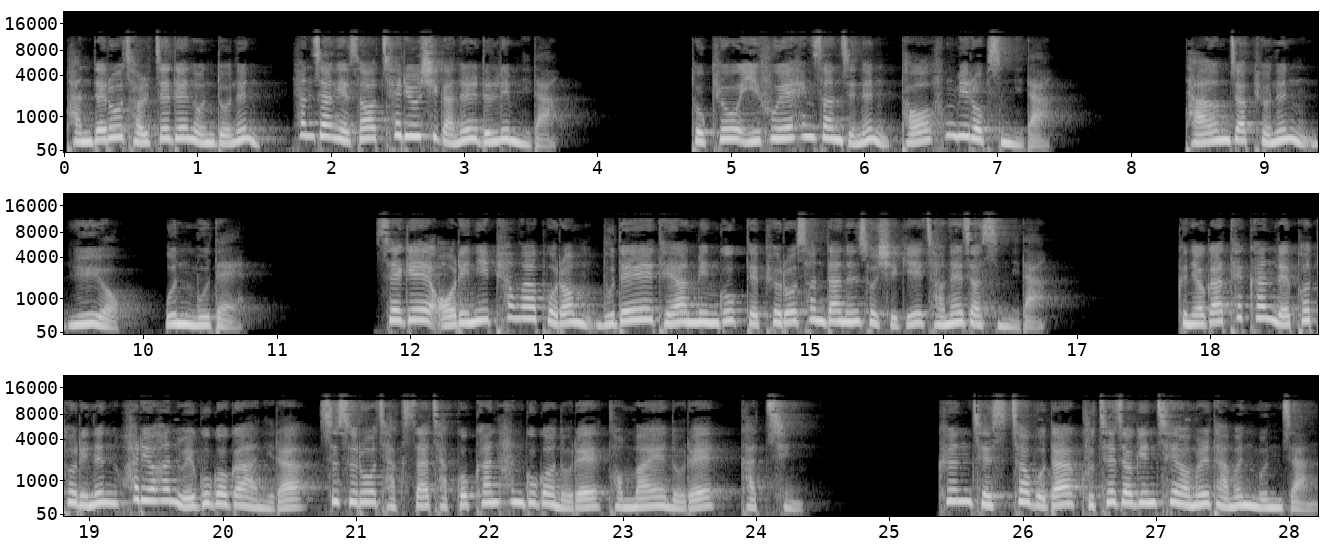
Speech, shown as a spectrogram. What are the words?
반대로 절제된 온도는 현장에서 체류 시간을 늘립니다. 도쿄 이후의 행선지는 더 흥미롭습니다. 다음 좌표는 뉴욕, 운 무대. 세계 어린이 평화 포럼 무대에 대한민국 대표로 선다는 소식이 전해졌습니다. 그녀가 택한 레퍼토리는 화려한 외국어가 아니라 스스로 작사, 작곡한 한국어 노래, 덤마의 노래, 가칭. 큰 제스처보다 구체적인 체험을 담은 문장,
